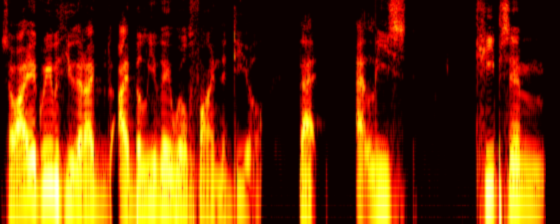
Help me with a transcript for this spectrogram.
So I agree with you that I I believe they will find the deal that at least keeps him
